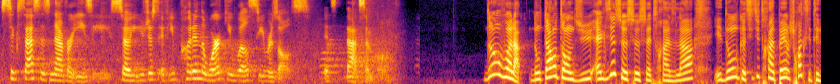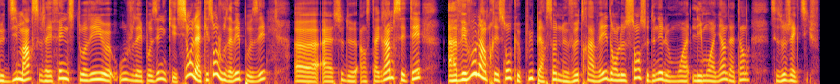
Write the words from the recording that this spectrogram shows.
success is never easy. So you just, if you put in the work, you will see results. It's that simple. Donc voilà, donc tu as entendu, elle disait ce- ce- cette phrase-là, et donc si tu te rappelles, je crois que c'était le 10 mars, j'avais fait une story euh, où je vous avais posé une question, et la question que je vous avais posée euh, à ceux de Instagram, c'était avez-vous l'impression que plus personne ne veut travailler dans le sens de donner les moyens d'atteindre ses objectifs?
